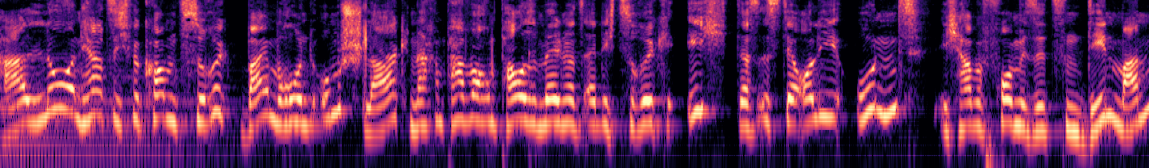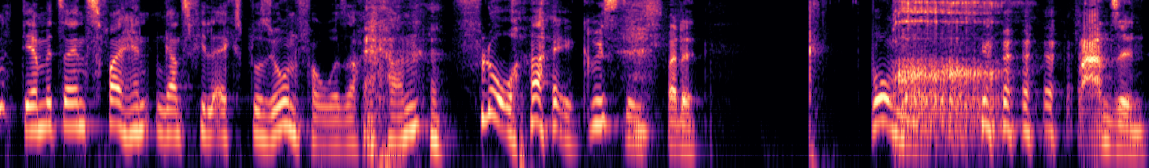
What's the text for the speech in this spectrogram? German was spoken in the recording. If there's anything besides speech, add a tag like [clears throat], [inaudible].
Hallo und herzlich willkommen zurück beim Rundumschlag. Nach ein paar Wochen Pause melden wir uns endlich zurück. Ich, das ist der Olli und ich habe vor mir sitzen den Mann, der mit seinen zwei Händen ganz viele Explosionen verursachen kann. [laughs] Flo, hi, grüß dich. Warte. Bumm. [laughs] Wahnsinn.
